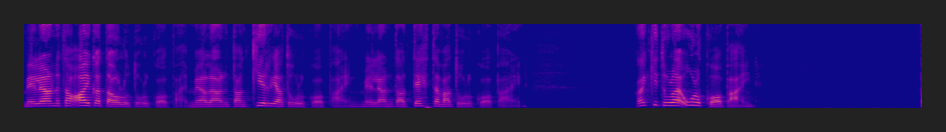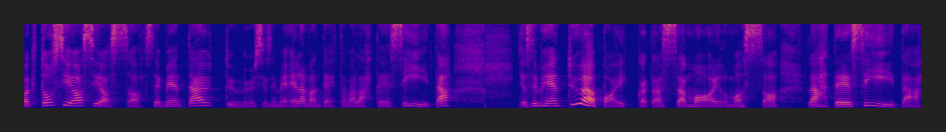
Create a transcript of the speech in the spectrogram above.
Meille annetaan aikataulut ulkoapäin, meille annetaan kirjat ulkoapäin, meille annetaan tehtävät ulkoapäin. Kaikki tulee ulkoapäin. Vaikka tosiasiassa se meidän täyttymys ja se meidän elämäntehtävä lähtee siitä, ja se meidän työpaikka tässä maailmassa lähtee siitä,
